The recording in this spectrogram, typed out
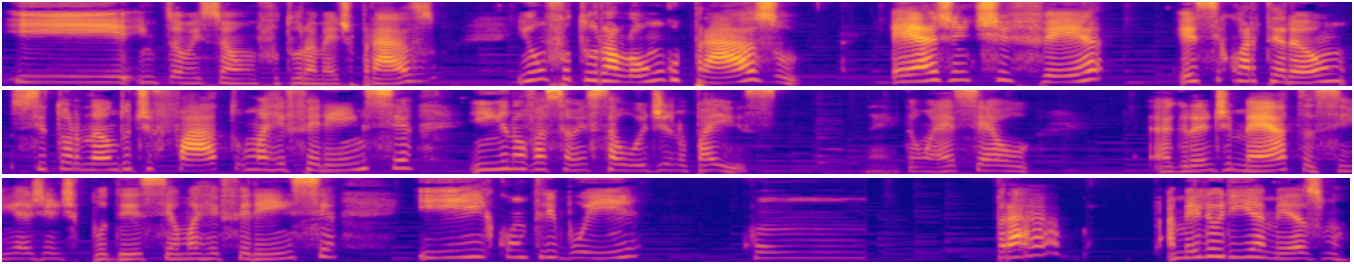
E então isso é um futuro a médio prazo. E um futuro a longo prazo é a gente ver esse quarteirão se tornando de fato uma referência em inovação em saúde no país. Né? Então, essa é o, a grande meta, assim, a gente poder ser uma referência e contribuir com para a melhoria mesmo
